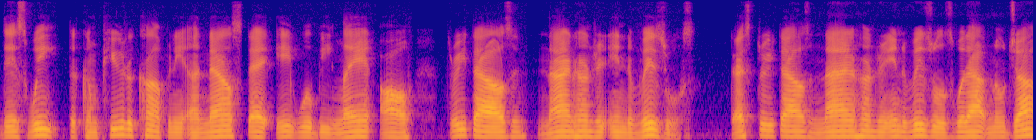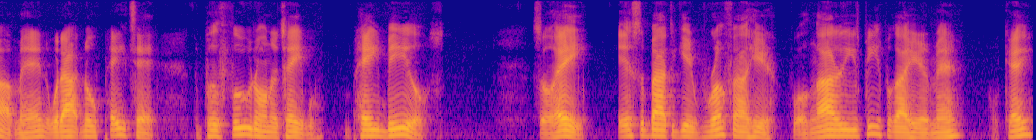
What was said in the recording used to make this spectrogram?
This week, the computer company announced that it will be laying off 3,900 individuals. That's 3,900 individuals without no job, man, without no paycheck to put food on the table, pay bills. So, hey, it's about to get rough out here for a lot of these people out here, man. Okay?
